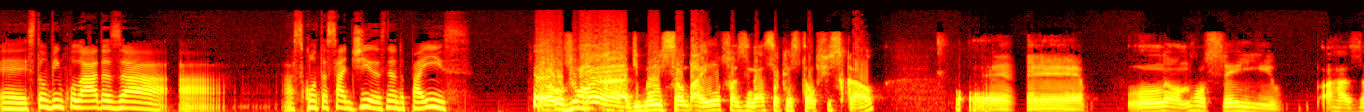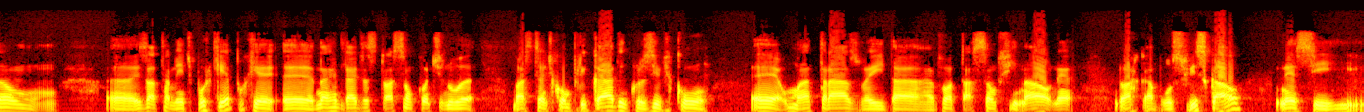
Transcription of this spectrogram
é, estão vinculadas a, a, às contas sadias né, do país? É, houve uma diminuição da ênfase nessa questão fiscal é, é, não, não sei a razão uh, exatamente por quê, porque é, na realidade a situação continua bastante complicada, inclusive com um atraso aí da votação final né, do arcabouço fiscal, nesse,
